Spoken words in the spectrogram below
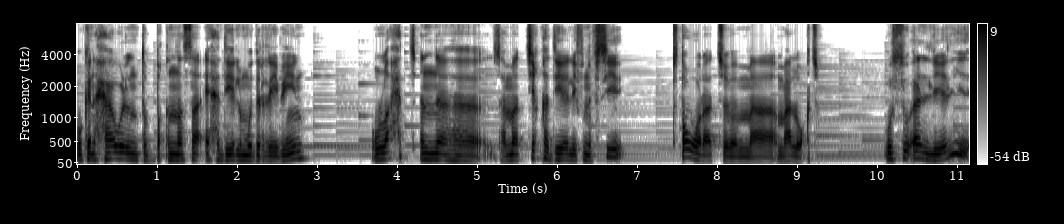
وكنحاول نطبق النصائح ديال المدربين ولاحظت أنه زعما الثقة ديالي في نفسي تطورت مع مع الوقت. والسؤال ديالي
